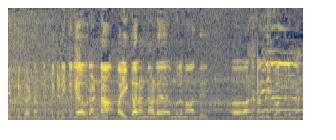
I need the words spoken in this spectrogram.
லிஃப்ட் கேட்டோம் லிஃப்ட் கிடைக்கல. ஒரு அண்ணா பைக்கார் அண்ணாட மூலமாக வந்து அந்த சந்திக்கு வந்திருந்தேன்.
